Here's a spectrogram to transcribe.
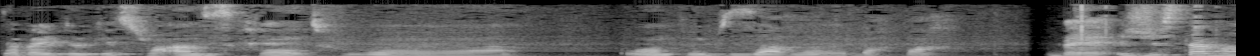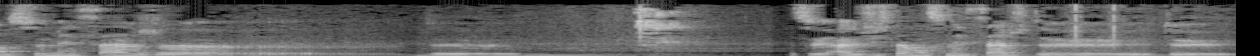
T'as pas eu de questions indiscrètes ou, ou un peu bizarres de leur part? Ben, juste avant ce message de, ah, juste avant ce message de, de,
